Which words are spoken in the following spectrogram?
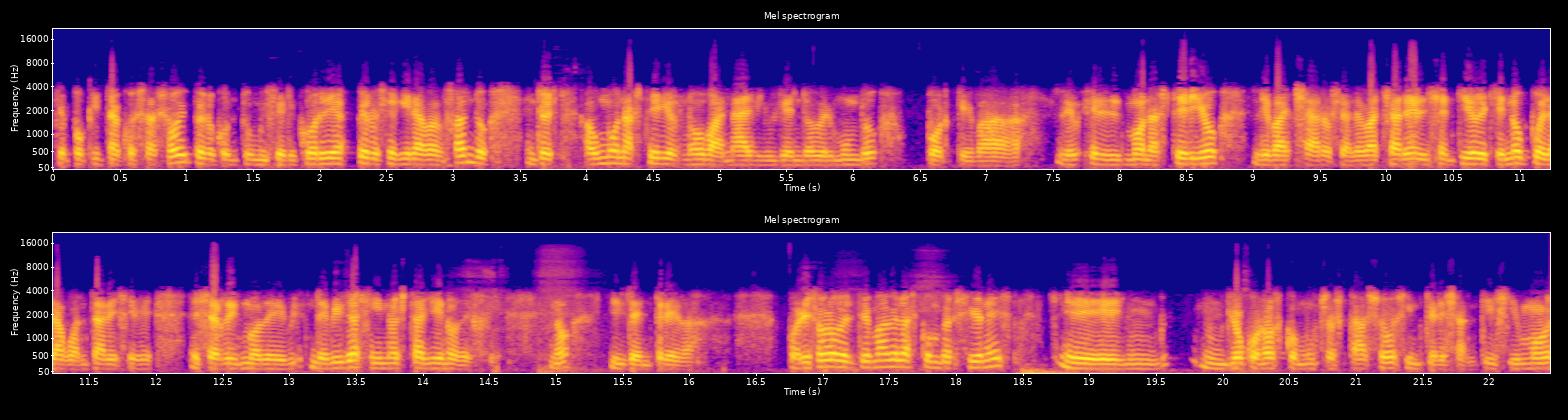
qué poquita cosa soy, pero con tu misericordia espero seguir avanzando. Entonces, a un monasterio no va nadie huyendo del mundo porque va el monasterio le va a echar, o sea, le va a echar en el sentido de que no puede aguantar ese, ese ritmo de, de vida si no está lleno de fe, ¿no? Y de entrega. Por eso lo del tema de las conversiones, eh, yo conozco muchos casos interesantísimos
